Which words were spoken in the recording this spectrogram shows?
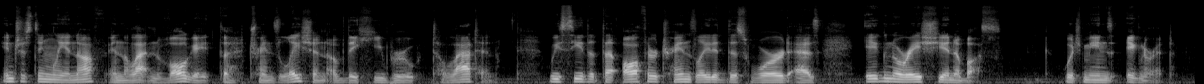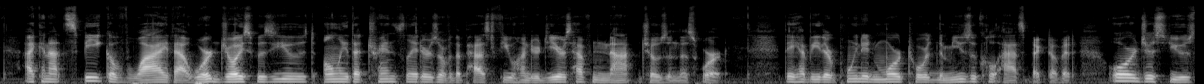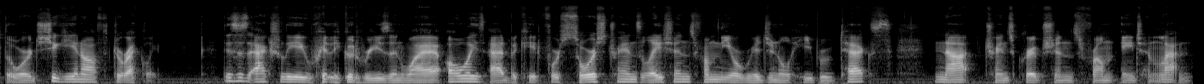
Interestingly enough, in the Latin Vulgate, the translation of the Hebrew to Latin, we see that the author translated this word as ignorationibus, which means ignorant. I cannot speak of why that word choice was used, only that translators over the past few hundred years have not chosen this word they have either pointed more toward the musical aspect of it or just used the word Shigionoth directly. This is actually a really good reason why I always advocate for source translations from the original Hebrew texts, not transcriptions from ancient Latin.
